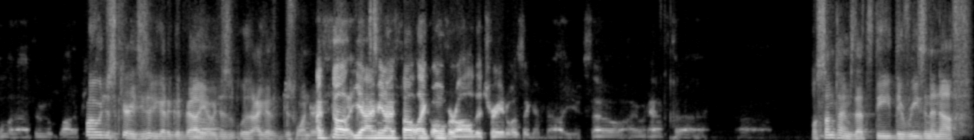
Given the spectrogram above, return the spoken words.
pull it up. There's a lot of. Well, we're just curious. You said you got a good value. Um, just was I got just wondering. I felt yeah. I mean, I felt like overall the trade was a good value, so I would have to. Well, sometimes that's the the reason enough,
